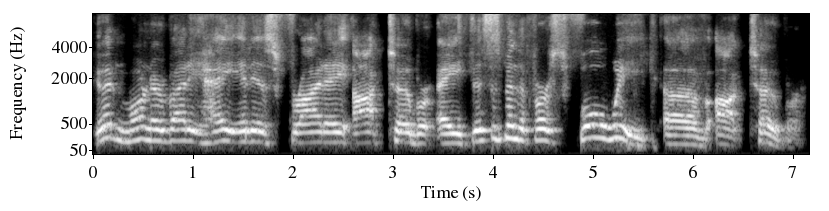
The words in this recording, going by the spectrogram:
Good morning, everybody. Hey, it is Friday, October 8th. This has been the first full week of October.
